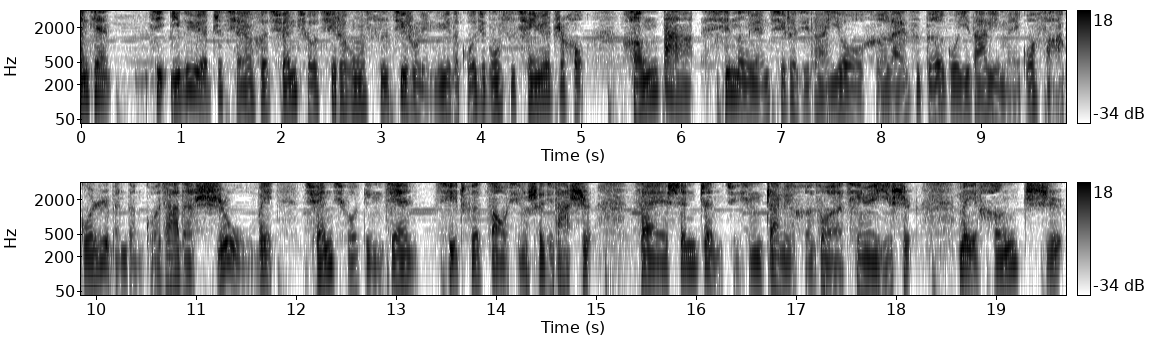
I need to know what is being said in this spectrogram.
前天。即一个月之前和全球汽车公司技术领域的国际公司签约之后，恒大新能源汽车集团又和来自德国、意大利、美国、法国、日本等国家的十五位全球顶尖汽车造型设计大师，在深圳举行战略合作签约仪式，为恒驰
